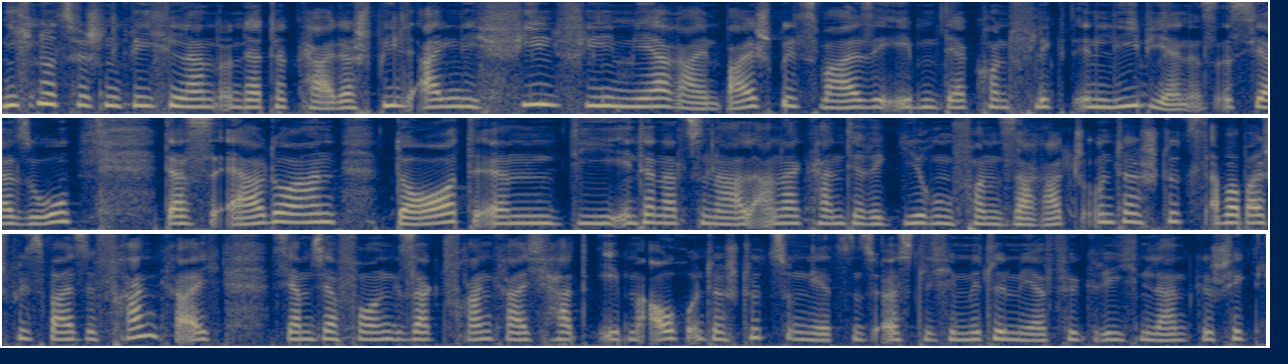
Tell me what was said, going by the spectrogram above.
Nicht nur zwischen Griechenland und der Türkei, da spielt eigentlich viel, viel mehr rein. Beispielsweise eben der Konflikt in Libyen. Es ist ja so, dass Erdogan dort ähm, die international anerkannte Regierung von Sarraj unterstützt, aber beispielsweise Frankreich, Sie haben es ja vorhin gesagt, Frankreich hat eben auch Unterstützung jetzt ins östliche Mittelmeer für Griechenland geschickt,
